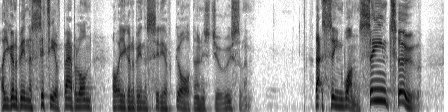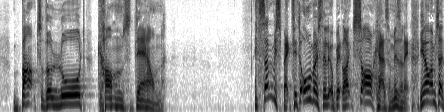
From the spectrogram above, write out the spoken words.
Are you going to be in the city of Babylon or are you going to be in the city of God known as Jerusalem? That's scene one. Scene two. But the Lord comes down in some respects, it's almost a little bit like sarcasm, isn't it? You know what I'm saying?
